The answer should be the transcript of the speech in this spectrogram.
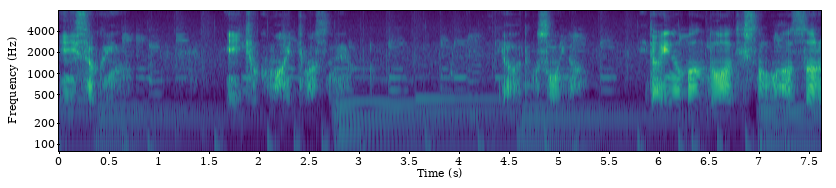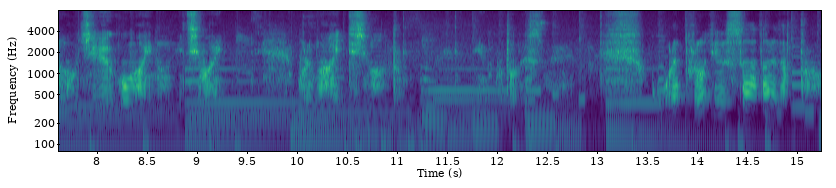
いい作品いい曲も入ってますね。いやでもすごいな。大なバンドアーティストのファーストアルバム15枚の1枚。これが入ってしまうと。いうことですね。これプロデューサー誰だったのか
